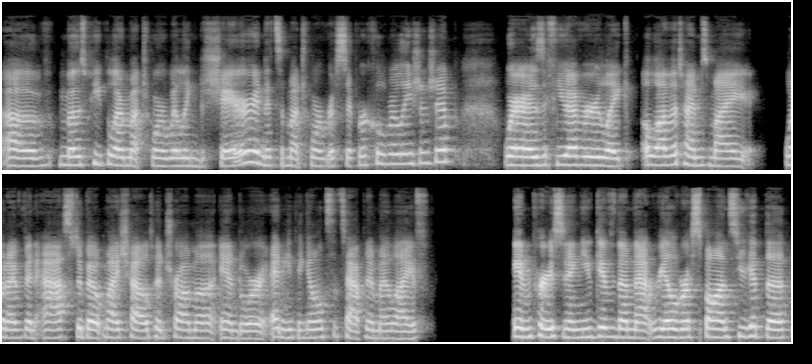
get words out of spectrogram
of most people are much more willing to share and it's a much more reciprocal relationship. Whereas if you ever like a lot of the times my when I've been asked about my childhood trauma and or anything else that's happened in my life in person and you give them that real response, you get the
